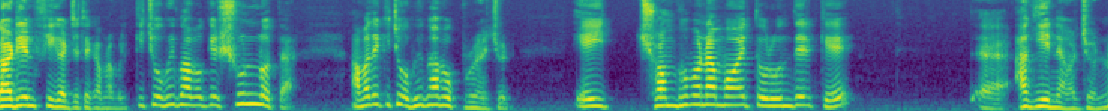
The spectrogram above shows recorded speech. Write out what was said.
গার্ডিয়ান ফিগার যেটাকে আমরা বলি, কিছু অভিভাবকের শূন্যতা, আমাদের কিছু অভিভাবক প্রয়োজন। এই সম্ভাবনাময় তরুণদেরকে আগিয়ে নেওয়ার জন্য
